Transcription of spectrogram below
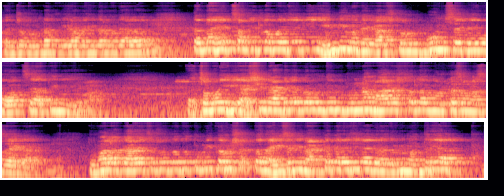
त्यांच्या तोंडात मीरा भाईंदरमध्ये आल्यावर. त्यांना हेच सांगितलं पाहिजे की हिंदीमध्ये खास करून बूम से काही बहुत से आती नाही आहे. त्याच्यामुळे ही अशी नाटकं करून तुम्ही पुन्हा महाराष्ट्राला मूर्ख समजताय का? तुम्हाला करायचंच होतं तर तुम्ही करू शकता ना. ही सगळी नाटकं करायची काय करा तुम्ही मंत्री आहात.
